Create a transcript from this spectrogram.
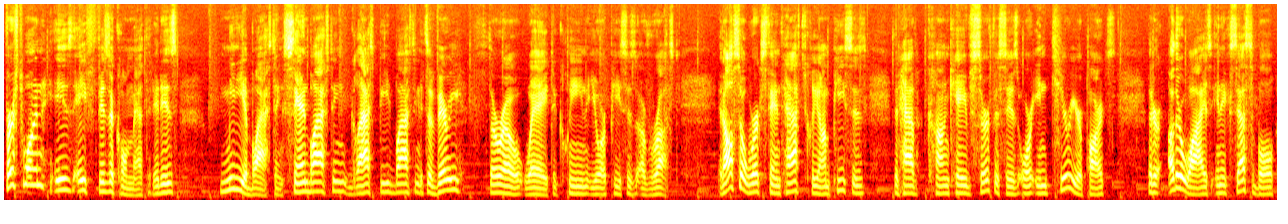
First one is a physical method. It is media blasting, sandblasting, glass bead blasting. It's a very thorough way to clean your pieces of rust. It also works fantastically on pieces that have concave surfaces or interior parts that are otherwise inaccessible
